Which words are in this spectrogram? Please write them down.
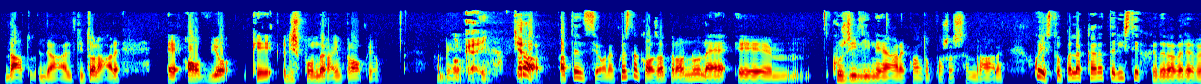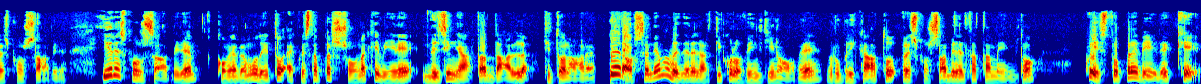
dato dal titolare, è ovvio che risponderà in proprio. Okay, però attenzione, questa cosa però non è ehm, così lineare quanto possa sembrare. Questo per la caratteristica che deve avere il responsabile. Il responsabile, come abbiamo detto, è questa persona che viene designata dal titolare. Però se andiamo a vedere l'articolo 29, rubricato responsabile del trattamento, questo prevede che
